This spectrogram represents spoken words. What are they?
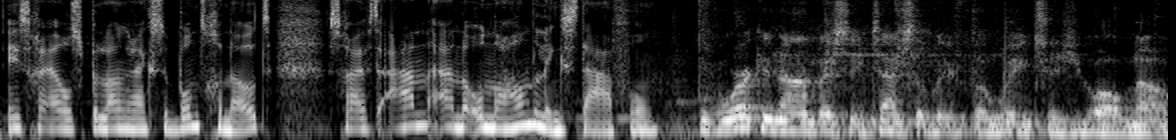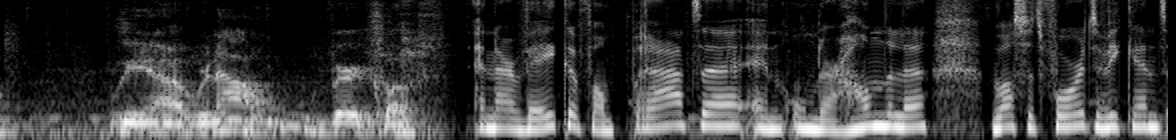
Israëls belangrijkste bondgenoot, schuift aan aan de onderhandelingstafel. We're working on this intensively for weeks, as you all know. We, uh, we're now very close. En na weken van praten en onderhandelen was het voor het weekend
